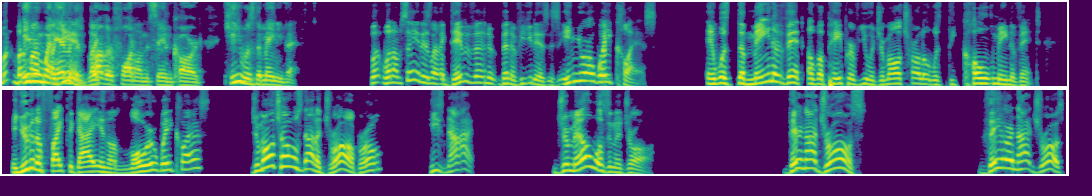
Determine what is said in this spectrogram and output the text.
But, but Even my- when him and his like- brother fought on the same card, he was the main event. But what I'm saying is like David Ben- Benavidez is in your weight class and was the main event of a pay-per-view and Jermall Charlo was the co-main event. And you're going to fight the guy in a lower weight class? Jermall Charlo's not a draw, bro. He's not. Jermell wasn't a draw. They're not draws. They are not draws.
